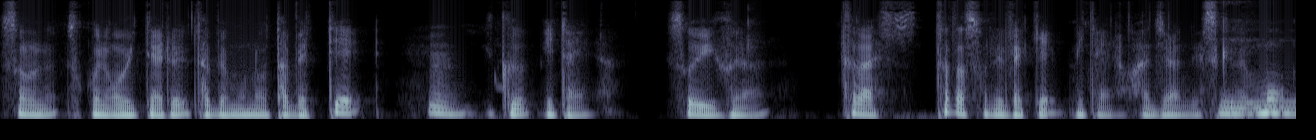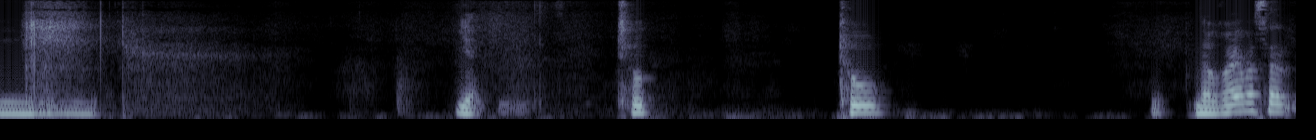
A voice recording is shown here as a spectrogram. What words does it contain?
その、そこに置いてある食べ物を食べてあ。うん。いくみたいな、そういうふうな、ただ、ただそれだけみたいな感じなんですけども、えーいや、ちょっと、長山さん、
